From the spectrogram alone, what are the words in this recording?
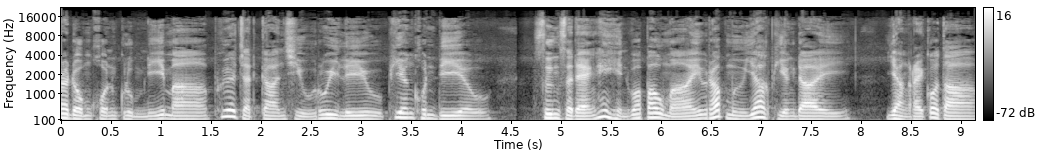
ระดมคนกลุ่มนี้มาเพื่อจัดการฉิวรุยลิวเพียงคนเดียว ซึ่งแสดงให้เห็นว่าเป้าหมายรับมือยากเพียงใด อย่างไรก็ตาม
